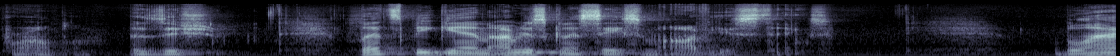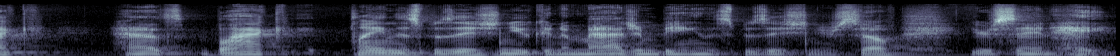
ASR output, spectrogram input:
problem position. Let's begin. I'm just going to say some obvious things. Black has black playing this position. You can imagine being in this position yourself. You're saying, "Hey,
